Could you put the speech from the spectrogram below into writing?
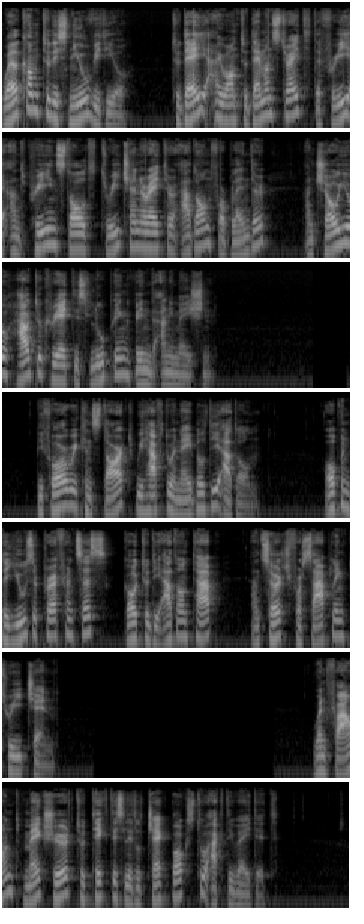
Welcome to this new video. Today I want to demonstrate the free and pre-installed tree generator add-on for Blender and show you how to create this looping wind animation. Before we can start we have to enable the add-on. Open the user preferences, go to the add-on tab and search for Sapling Tree Gen. When found, make sure to tick this little checkbox to activate it.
